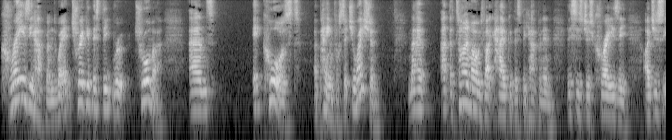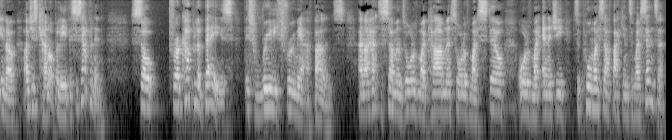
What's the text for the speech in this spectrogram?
crazy happened where it triggered this deep root trauma and it caused a painful situation. Now, at the time I was like, how could this be happening? This is just crazy. I just, you know, I just cannot believe this is happening. So, for a couple of days, this really threw me out of balance. And I had to summon all of my calmness, all of my still, all of my energy to pull myself back into my center.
